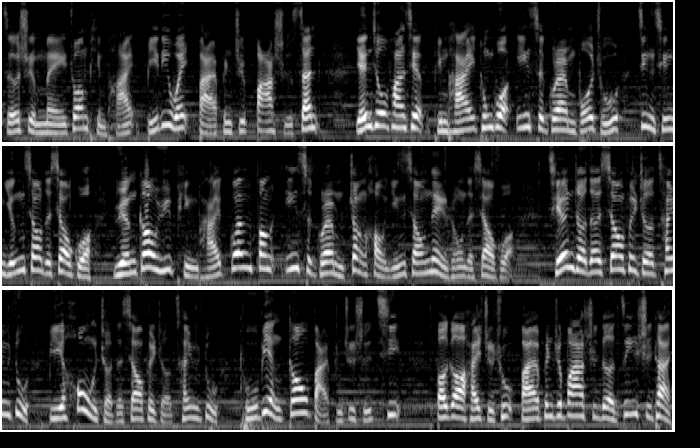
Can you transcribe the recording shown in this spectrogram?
则是美妆品牌，比例为百分之八十三。研究发现，品牌通过 Instagram 博主进行营销的效果，远高于品牌官方 Instagram 账号营销内容的效果。前者的消费者参与度比后者的消费者参与度普遍高百分之十七。报告还指出，百分之八十的 Z 世代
